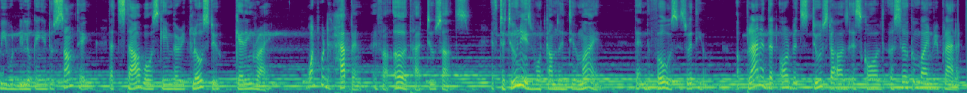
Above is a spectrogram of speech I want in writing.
we would be looking into something that Star Wars came very close to getting right. What would happen if our Earth had two suns? If Tatooine is what comes into your mind, then the Force is with you. A planet that orbits two stars is called a circumbinary planet.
